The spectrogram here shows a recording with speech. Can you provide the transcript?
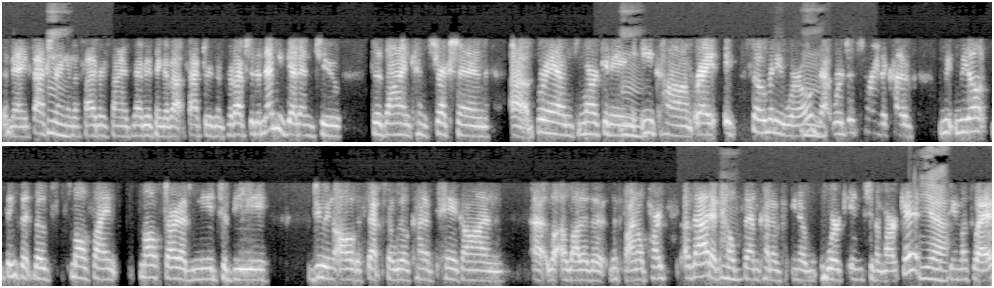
the manufacturing Mm. and the fiber science and everything about factories and production and then you get into design construction uh, brands marketing Mm. e-com right it's so many worlds Mm. that we're just trying to kind of we, we don't think that those small sign small startups need to be doing all the steps so we'll kind of take on uh, a lot of the, the final parts of that and help them kind of you know work into the market in Mm. A seamless way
